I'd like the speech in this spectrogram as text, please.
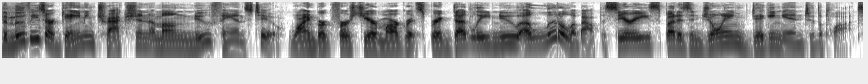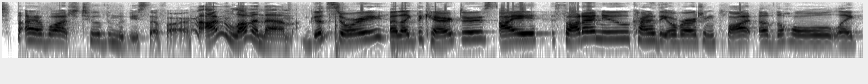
The movies are gaining traction among new fans too. Weinberg first year Margaret Sprigg Dudley knew a little about the series, but is enjoying digging into the plot. I have watched two of the movies so far. I'm loving them. Good story. I like the characters. I thought I knew kind of the overarching plot of the whole like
